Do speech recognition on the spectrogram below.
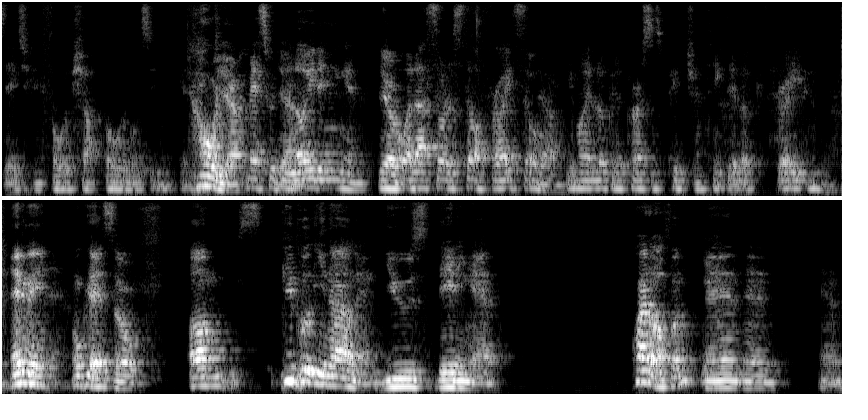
days you can Photoshop photos and you can Oh yeah. mess with Yeah. the lighting and Yeah. all that sort of stuff, right? So Yeah. you might look at a person's picture and think they look great. And, Anyway, okay, so um, people in Ireland use dating app quite often, Yeah. and and and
